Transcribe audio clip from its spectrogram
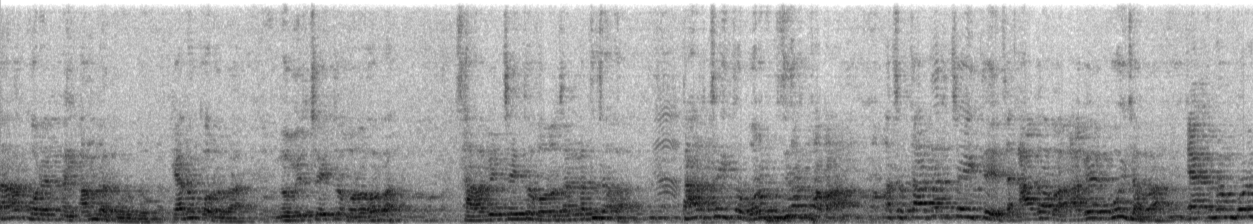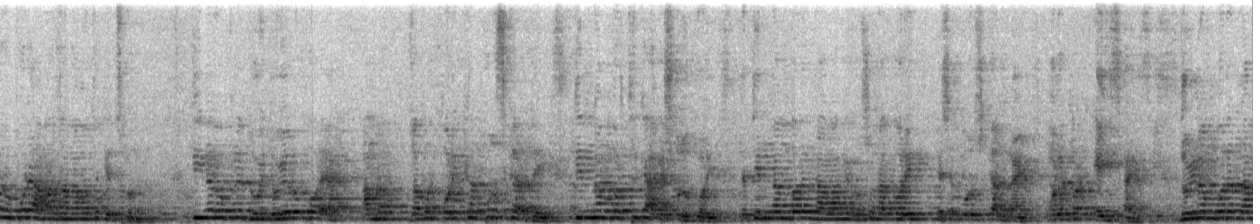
তারা করেন নাই, আমরা করব কেন করবা নবীর চাইতে বড় হবা, সাহাবির চাইতে বড় জান্নাতে যাবা, তার চাইতে বড় ফজিলত পাবা। আচ্ছা তাদের চাইতে যে আগাবা, আগে কই যাবা? এক নম্বরের উপরে আমার জানা মতো কিছু নেই। তিনের উপরে দুই, দুইয়ের উপর আমরা যখন পরীক্ষার পুরস্কার দিই, তিন নম্বর থেকে আগে শুরু করি। যে তিন নম্বরের নাম আগে ঘোষণা করি, এসে পুরস্কার নাই। মনে করেন এই সাইজ দুই নম্বরের নাম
